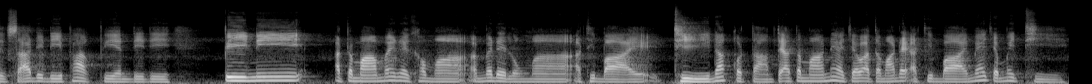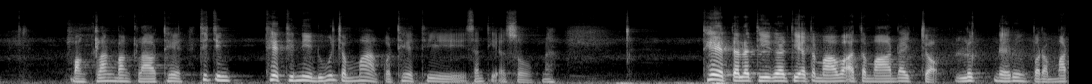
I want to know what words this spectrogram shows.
ศึกษาดีๆ ภาคเพียรดีๆ ปีนี้อาตมาไม่ได้เข้ามาไม่ได้ลงมาอธิบายทีนักก็ตาม แต่อาตมาแน่ใจว่าอาตมาได้อธิบาย แม้จะไม่ทีบางครั้งบางคราวเทศ ที่จริงเทศที่นี่ดูจะมากกว่าเทศที่สันติอโศกนะเทศแต่ละทีแต่ละทีอาตมาว่าอาตมาได้เจาะลึกในเรื่องปรมัต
